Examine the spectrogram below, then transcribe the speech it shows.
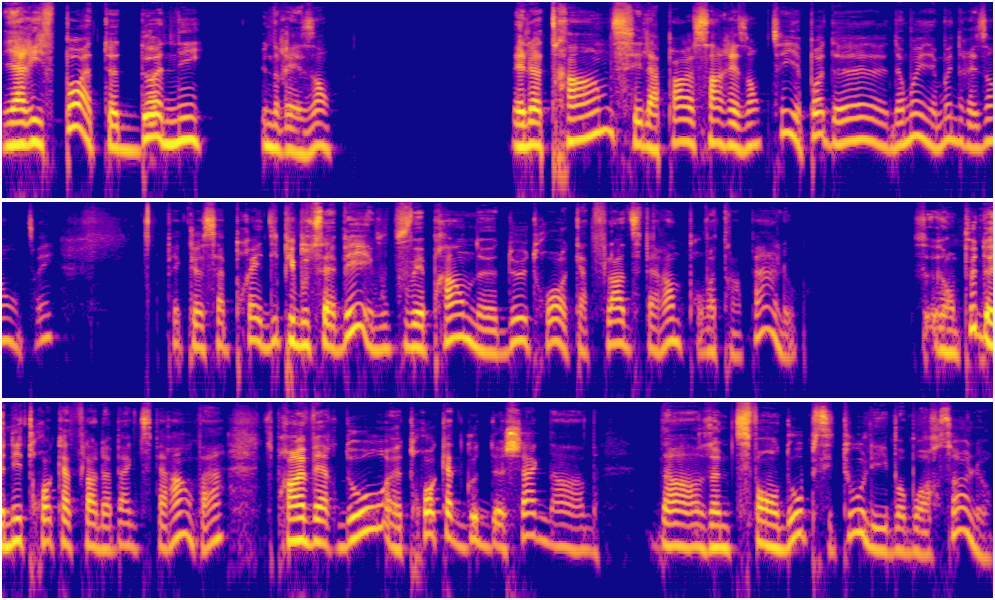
Mais il n'arrive pas à te donner une raison. Mais le tremble, c'est la peur sans raison. Il n'y a pas de, de moi, il y a une raison. Tu sais. Fait que ça pourrait aider. Puis vous savez, vous pouvez prendre deux, trois, quatre fleurs différentes pour votre enfant. Là. On peut donner trois, quatre fleurs de bac différentes. Hein? Tu prends un verre d'eau, euh, trois, quatre gouttes de chaque dans, dans un petit fond d'eau, puis c'est tout. il va boire ça. Là.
